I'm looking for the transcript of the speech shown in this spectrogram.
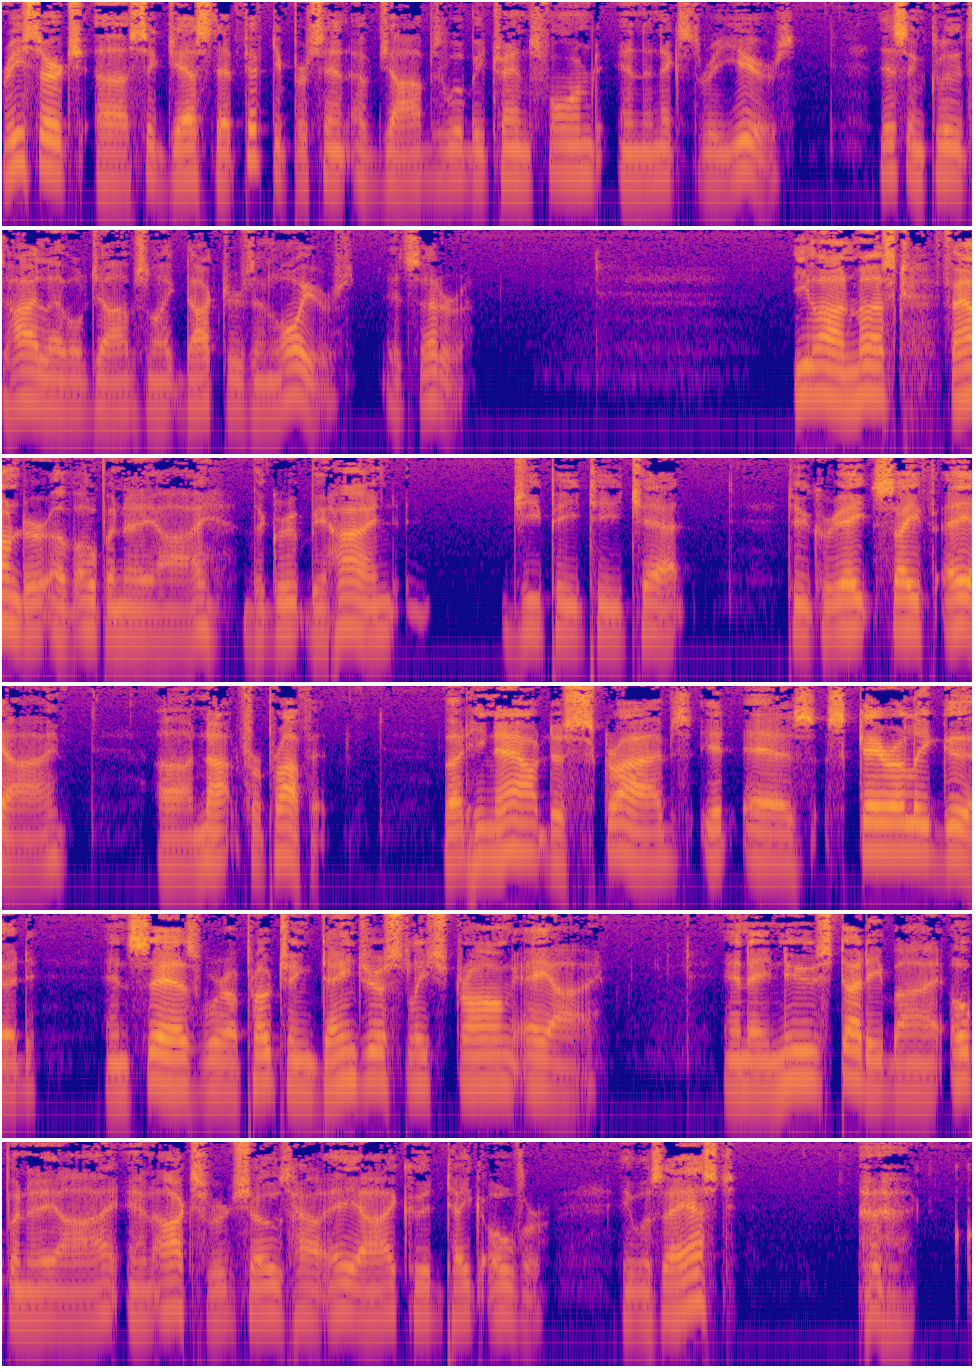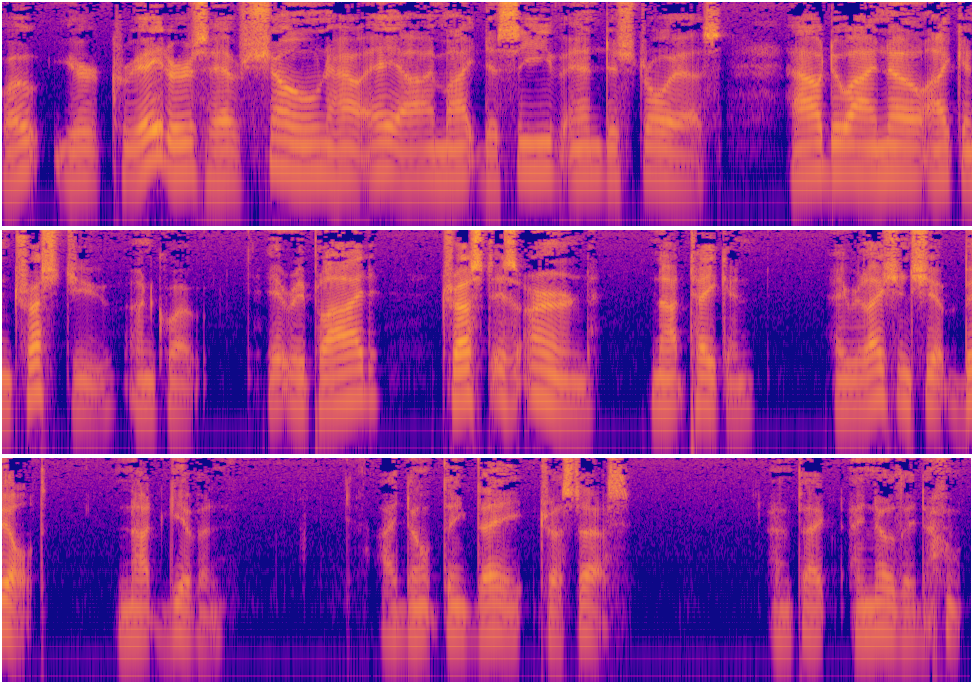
Research uh, suggests that 50% of jobs will be transformed in the next three years. This includes high level jobs like doctors and lawyers, etc. Elon Musk, founder of OpenAI, the group behind GPT Chat, to create safe AI, uh, not for profit. But he now describes it as scarily good and says we're approaching dangerously strong AI. And a new study by OpenAI and Oxford shows how AI could take over. It was asked, quote, Your creators have shown how AI might deceive and destroy us. How do I know I can trust you? Unquote. It replied, Trust is earned, not taken. A relationship built, not given. I don't think they trust us. In fact, I know they don't.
